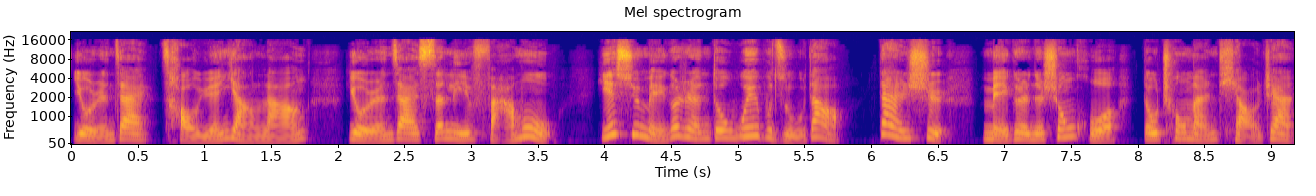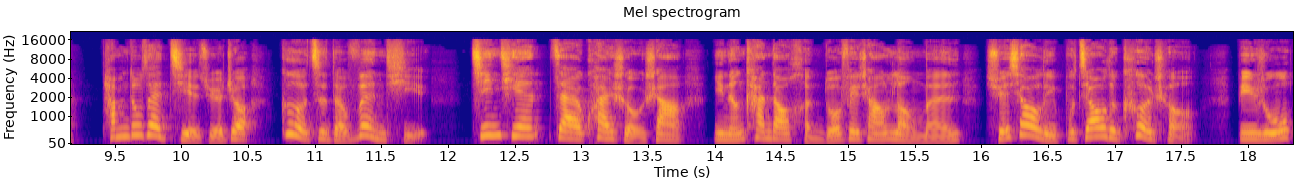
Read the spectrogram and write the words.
有人在草原养狼，有人在森林伐木。也许每个人都微不足道，但是每个人的生活都充满挑战。他们都在解决着各自的问题。今天在快手上，你能看到很多非常冷门、学校里不教的课程，比如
